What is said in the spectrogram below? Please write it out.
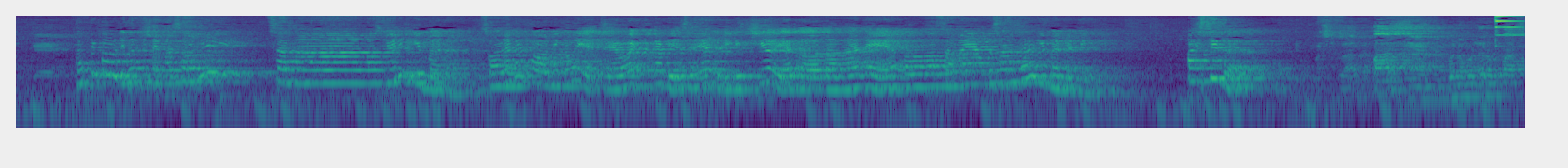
pakai Tapi kalau ditanya Mas Alwi sama Mas Yudi gimana? Soalnya kan kalau Nicole ya cewek kan biasanya lebih kecil ya kalau tangannya ya. Kalau sama yang besar besar gimana nih? Pasti nggak? pas banget. pas Benar-benar pas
